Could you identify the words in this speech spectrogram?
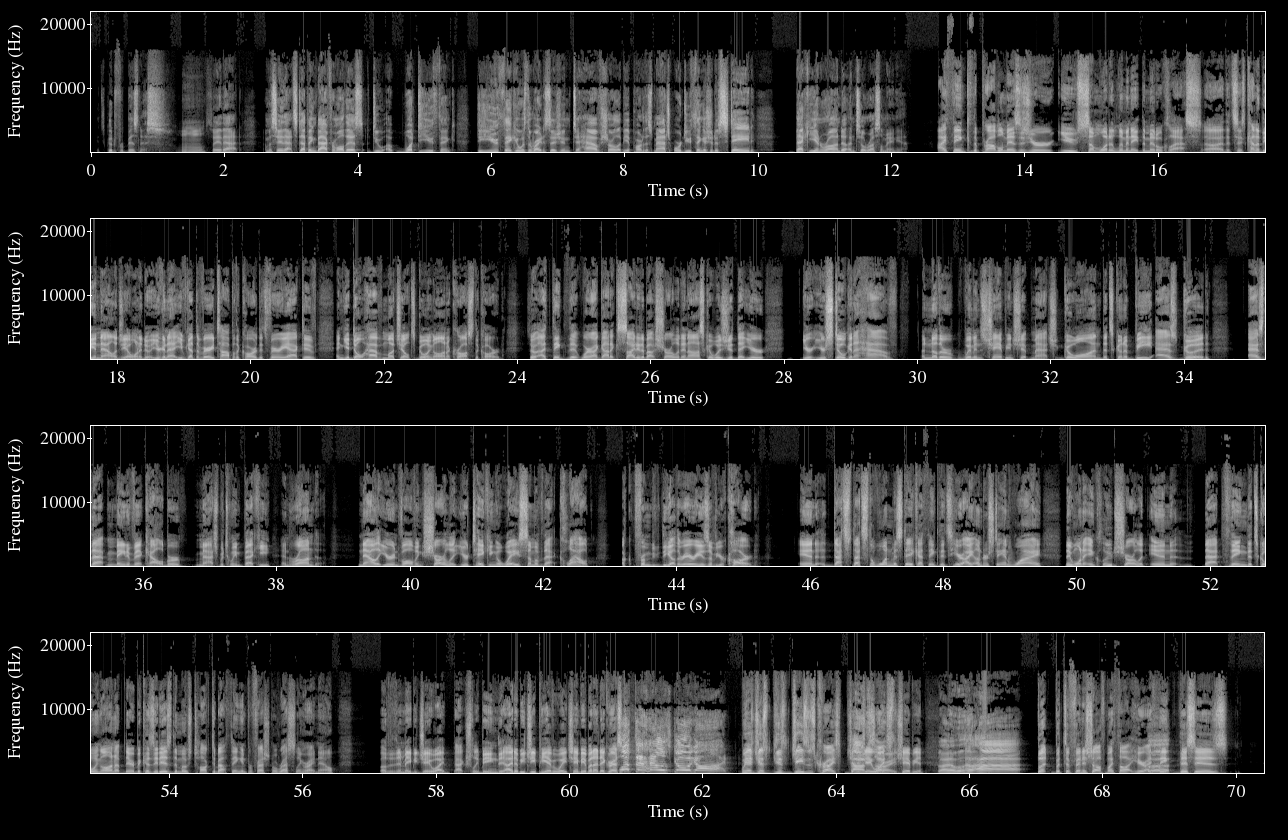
it's good for business. Mm-hmm. Say that. I'm gonna say that. Stepping back from all this, do uh, what do you think? Do you think it was the right decision to have Charlotte be a part of this match, or do you think it should have stayed Becky and Ronda until WrestleMania? I think the problem is, is you're you somewhat eliminate the middle class. Uh, that's kind of the analogy I want to do it. You're gonna ha- you've got the very top of the card that's very active, and you don't have much else going on across the card. So I think that where I got excited about Charlotte and Asuka was you, that you're you're you're still gonna have another women's championship match go on that's gonna be as good as that main event caliber match between Becky and Ronda now that you're involving Charlotte, you're taking away some of that clout uh, from the other areas of your card. And that's that's the one mistake I think that's here. I understand why they want to include Charlotte in that thing that's going on up there because it is the most talked about thing in professional wrestling right now. Other than maybe Jay White actually being the IWGP Heavyweight Champion, but I digress. What the hell is going on? We just just Jesus Christ, J- Oh, Jay White's the champion. Uh, ah, But but to finish off my thought here, I think this is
